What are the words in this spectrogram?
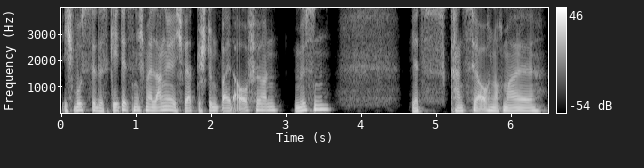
ich wusste, das geht jetzt nicht mehr lange, ich werde bestimmt bald aufhören müssen. Jetzt kannst du ja auch noch mal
